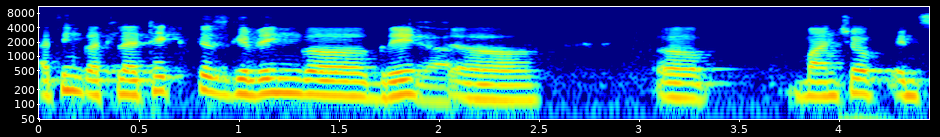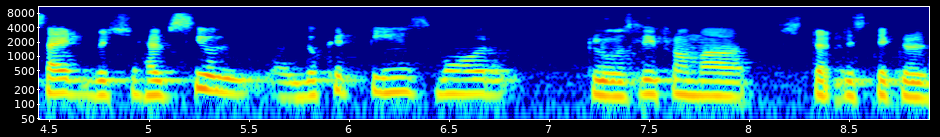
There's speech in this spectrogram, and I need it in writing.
I think Athletic is giving a great Yeah. uh, uh, bunch of insight which helps you look at teams more closely from a statistical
